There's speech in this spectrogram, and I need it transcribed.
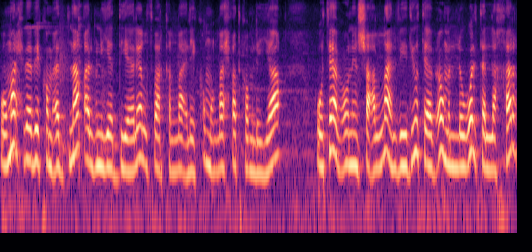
ومرحبا بكم عندنا البنيات ديالي. الله تبارك الله عليكم. والله يحفظكم ليا. وتابعوني إن شاء الله. الفيديو تابعوه من الأول حتى الأخر.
